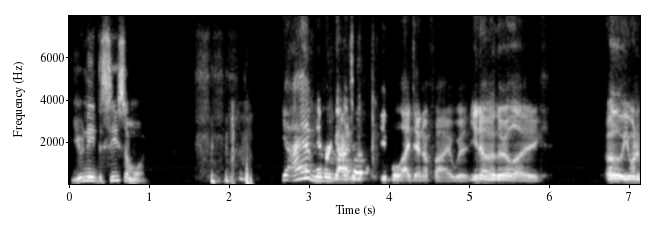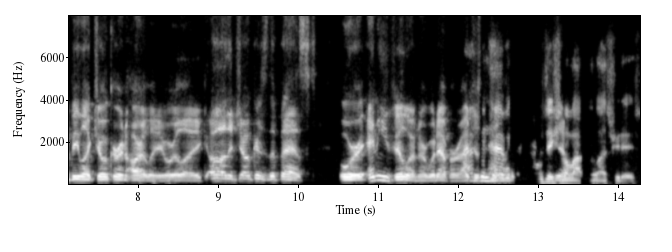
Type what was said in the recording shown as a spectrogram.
you need to see someone. Yeah, I have never gotten what people identify with. You know, they're like, "Oh, you want to be like Joker and Harley," or like, "Oh, the Joker's the best," or any villain or whatever. I I've just been having a conversation Yeah. a lot the last few days.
